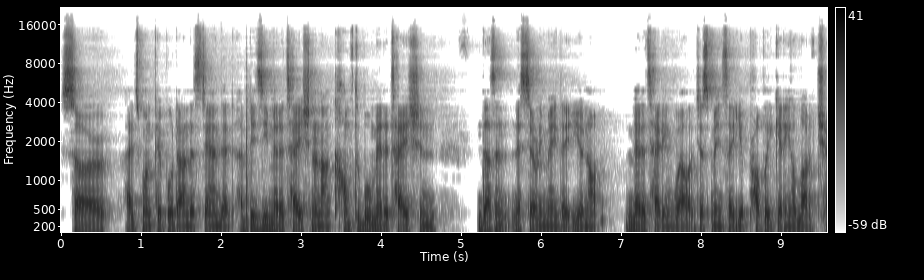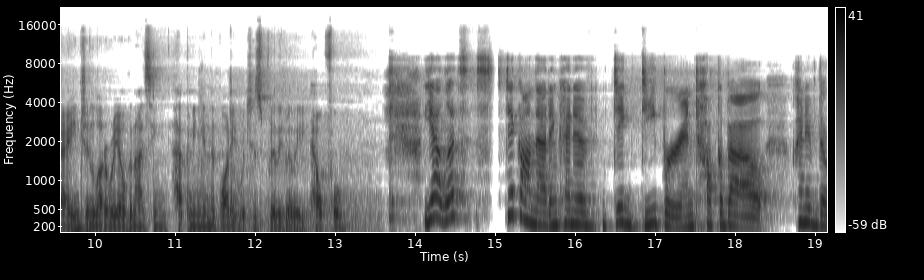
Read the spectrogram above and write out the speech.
So I just want people to understand that a busy meditation, an uncomfortable meditation, doesn't necessarily mean that you're not meditating well, it just means that you're probably getting a lot of change and a lot of reorganizing happening in the body, which is really, really helpful. Yeah, let's stick on that and kind of dig deeper and talk about kind of the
